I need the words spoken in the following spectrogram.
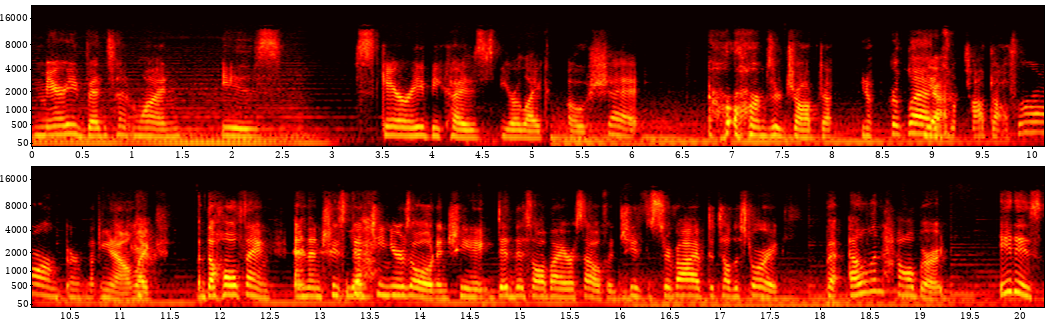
Mary Vincent one is scary because you're like, oh shit, her arms are chopped up. You know, her legs yeah. were chopped off, her arms, or, you know, like the whole thing. And then she's 15 yeah. years old and she did this all by herself and she's survived to tell the story. But Ellen Halbert, it is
